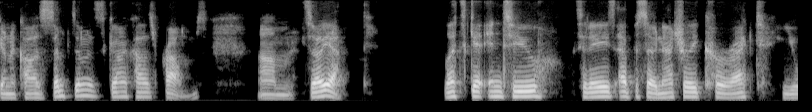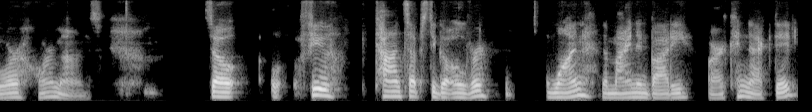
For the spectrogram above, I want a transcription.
going to cause symptoms it's going to cause problems. Um, so yeah let's get into today's episode naturally correct your hormones so a few concepts to go over one the mind and body are connected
